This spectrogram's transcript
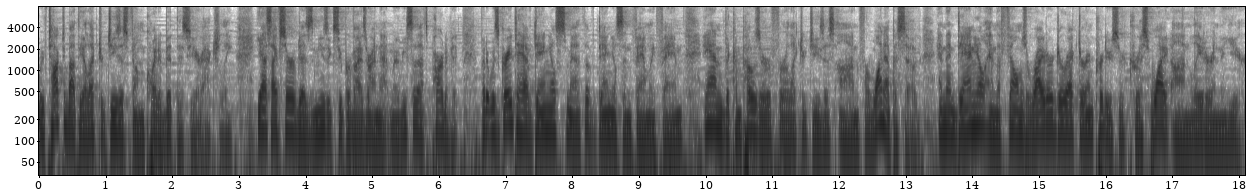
we've talked about the Electric Jesus film quite a bit this year, actually. Yes, I've served as music supervisor on that movie, so that's part of it. But it was great to have Daniel Smith of Danielson Famile fame and the composer for Electric Jesus on for one episode, and then Daniel and the film's writer, director, and producer, Chris White, on later in the year.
